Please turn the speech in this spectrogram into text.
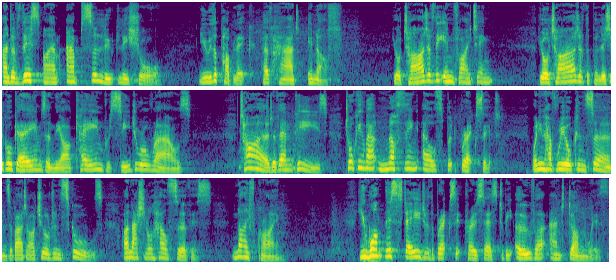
And of this I am absolutely sure. You, the public, have had enough. You're tired of the infighting. You're tired of the political games and the arcane procedural rows. Tired of MPs talking about nothing else but Brexit when you have real concerns about our children's schools, our National Health Service, knife crime. You want this stage of the Brexit process to be over and done with.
